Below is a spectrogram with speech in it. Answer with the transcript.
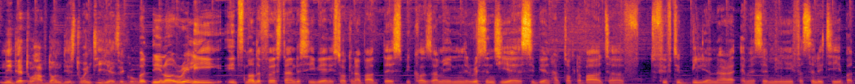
needed to have done this 20 years ago. But you know, really, it's not the first time the CBN is talking about this because I mean, in recent years, CBN had talked about a 50 billion naira MSME facility, but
